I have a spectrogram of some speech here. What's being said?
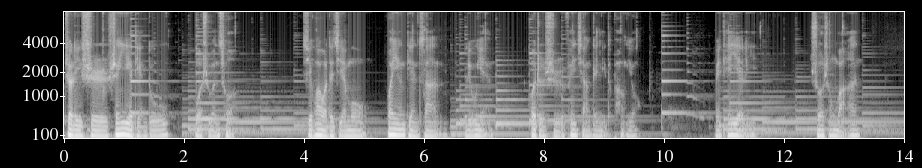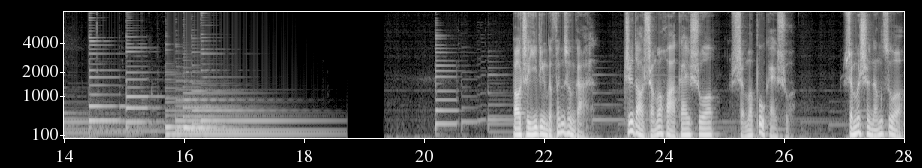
这里是深夜点读，我是文措。喜欢我的节目，欢迎点赞、留言，或者是分享给你的朋友。每天夜里说声晚安。保持一定的分寸感，知道什么话该说，什么不该说，什么事能做，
